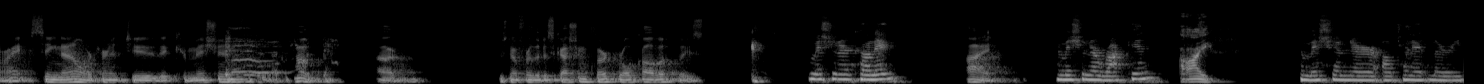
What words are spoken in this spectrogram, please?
All right, seeing none, I'll return it to the commission. Oh, uh, There's no further discussion. Clerk, roll call vote, please. Commissioner Koenig, Aye. Commissioner Rotkin, Aye. Commissioner alternate Larry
